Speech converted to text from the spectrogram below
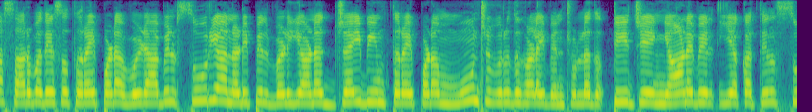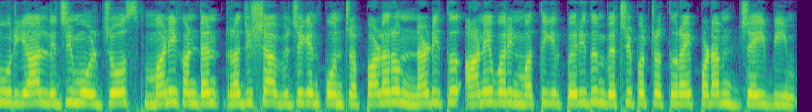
சர்வதேச திரைப்பட விழாவில் சூர்யா நடிப்பில் வெளியான ஜெய் பீம் திரைப்படம் மூன்று விருதுகளை வென்றுள்ளது. டி. ஜே. ஞானவேல் இயக்கத்தில் சூர்யா லிஜிமோல் ஜோஸ் மணிகண்டன் ரஜிஷா விஜயன் போன்ற பலரும் நடித்து அனைவரின் மத்தியில் பெரிதும் வெற்றி பெற்ற திரைப்படம் ஜெய் பீம்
